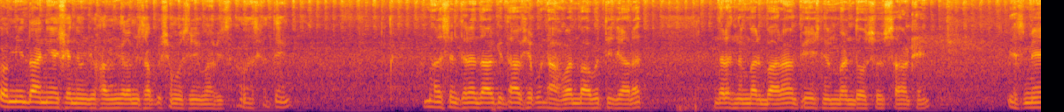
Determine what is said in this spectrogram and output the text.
امید دانیہ شد مجھے خارن گرم سب کچھ مسلم واپس نماز کرتے ہیں ہمارا سلسلہ دار کتاب فق الحمد باب تجارت درس نمبر بارہ پیش نمبر دو سو ساٹھ ہے اس میں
